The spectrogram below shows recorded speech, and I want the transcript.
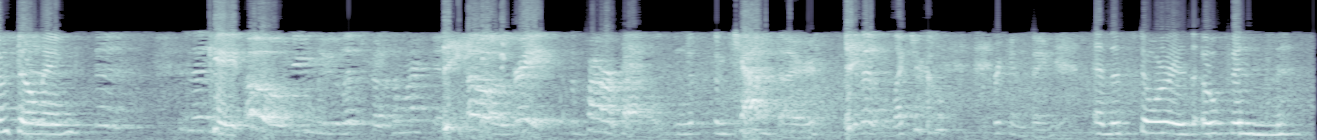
I'm filming. Okay. Oh, Lulu, let's go to the market. Oh, great. Some power paddles and with some cab tires. Look at that electrical freaking thing. And the store is open.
